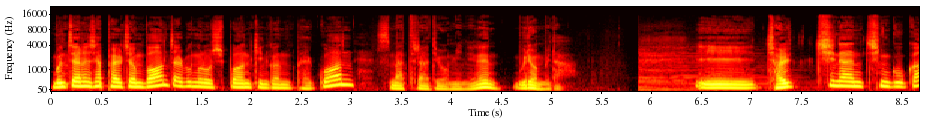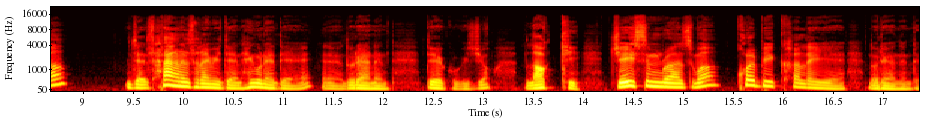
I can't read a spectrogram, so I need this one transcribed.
문자는 샵 8000번, 짧은 건 50원, 긴 건 100원, 스마트 라디오 미니는 무료입니다. 이 절친한 친구가 이제 사랑하는 사람이 된 행운에 대해 예, 노래하는 듀엣곡이죠. 럭키, 제이슨 브라즈와 콜비 칼레이의 노래였는데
